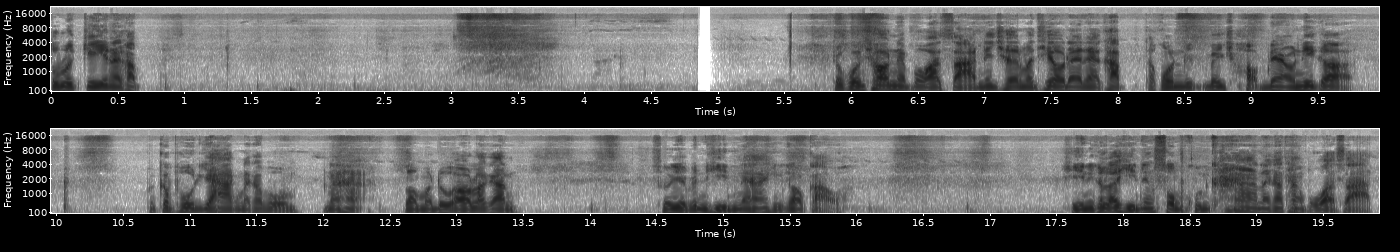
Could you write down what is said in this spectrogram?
ตุรกีนะครับ ถ้าคนชอบในประวัติศาสตร์นี่เชิญมาเที่ยวได้นะครับ แต่คนไม่ชอบแนวนี้ก็ มันก็พูดยากนะครับ ผมนะฮะลองมาดูเอาล้วกัน ส่วนใหญ่เป็นหินนะฮะหินเก่าๆหินก็แล้วหินยังทรงคุณค่านะครับ ทางประวัติศาสตร์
